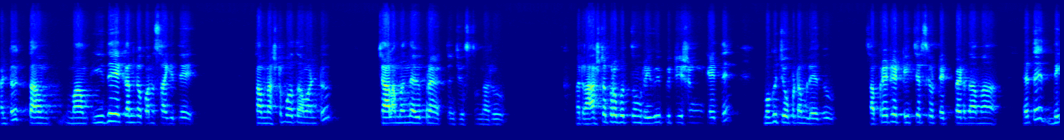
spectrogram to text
అంటూ తాము మా ఇదే కనుక కొనసాగితే తాము నష్టపోతామంటూ చాలామంది అభిప్రాయం వ్యక్తం చేస్తున్నారు. మరి రాష్ట్ర ప్రభుత్వం రివ్యూ పిటిషన్కి అయితే మొగ్గు చూపడం లేదు. సపరేటెడ్ టీచర్స్ టెట్ పెడదామా? అయితే ది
